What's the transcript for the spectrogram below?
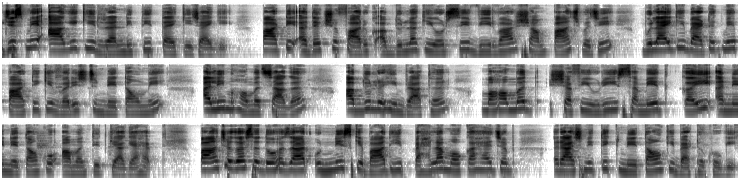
जिसमें आगे की रणनीति तय की जाएगी। पार्टी अध्यक्ष फारूक अब्दुल्ला की ओर से वीरवार शाम पाँच बजे बुलाई गई बैठक में पार्टी के वरिष्ठ नेताओं में अली मोहम्मद सागर, अब्दुल रहीम राथर मोहम्मद शफीउरी समेत कई अन्य नेताओं को आमंत्रित किया गया है। पाँच अगस्त 2019 के बाद ये पहला मौका है जब राजनीतिक नेताओं की बैठक होगी।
